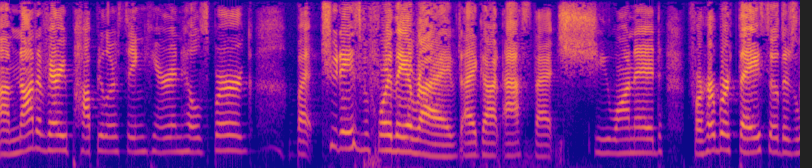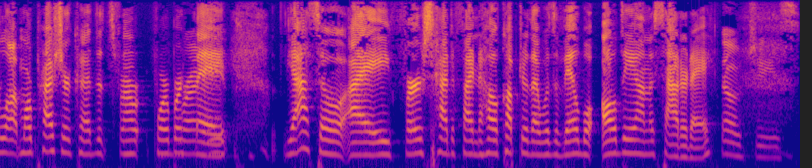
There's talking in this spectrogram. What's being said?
Um, not a very popular thing here in Healdsburg, but two days before they arrived, I got asked that she wanted for her birthday. So there's a lot more pressure because it's for for birthday. Right. Yeah, so I first had to find a helicopter that was available all day on a Saturday Oh, jeez.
